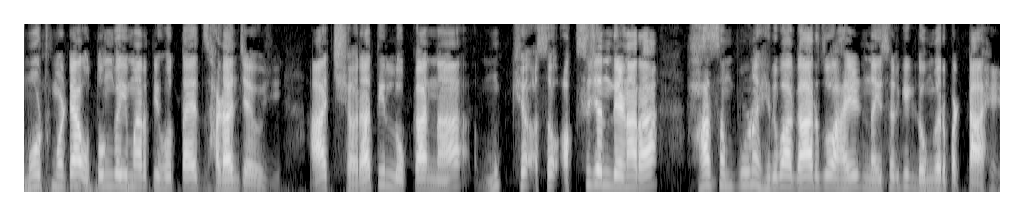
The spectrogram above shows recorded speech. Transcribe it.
मोठमोठ्या उतुंग इमारती होत आहेत झाडांच्या ऐवजी. आज शहरातील लोकांना मुख्य असं ऑक्सिजन देणारा हा संपूर्ण हिरवागार जो आहे नैसर्गिक डोंगरपट्टा आहे.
